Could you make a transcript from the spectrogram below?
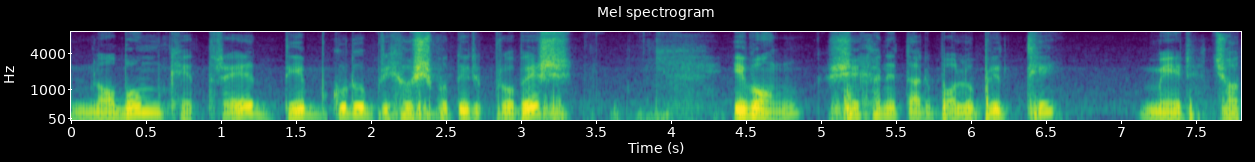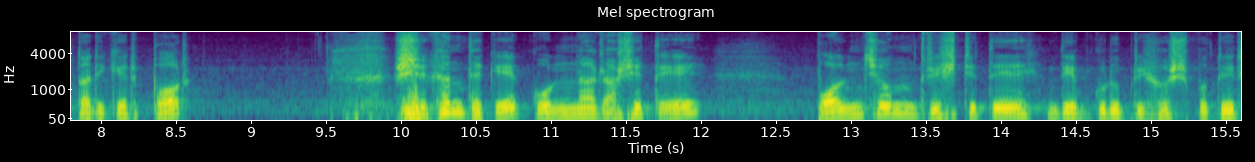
নবম ক্ষেত্রে দেবগুরু বৃহস্পতির প্রবেশ এবং সেখানে তার বলবৃদ্ধি, মের ছ তারিখের পর। সেখান থেকে কন্যা রাশিতে পঞ্চম দৃষ্টিতে দেবগুরু বৃহস্পতির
